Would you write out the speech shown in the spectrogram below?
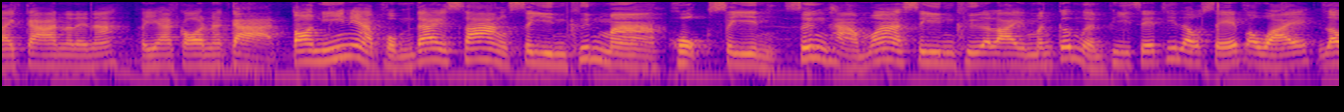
รายการอะไรนะ พยากรณ์อากาศ ตอนนี้เนี่ยผมได้สร้างซีนขึ้นมา6 ซีน ซึ่งถามว่าซีนคืออะไรมันก็เหมือนพรีเซตที่เราเซฟเอาไว้ เรา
